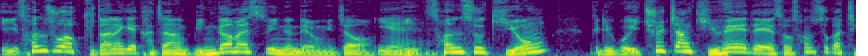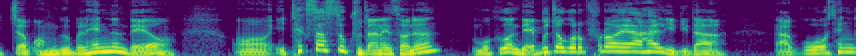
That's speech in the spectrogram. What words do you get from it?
이 선수와 구단에게 가장 민감할 수 있는 내용이죠. 예. 이 선수 기용 그리고 이 출장 기회에 대해서 선수가 직접 언급을 했는데요. 어, 이 텍사스 구단에서는 뭐 그건 내부적으로 풀어야 할 일이다. 라고 생,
